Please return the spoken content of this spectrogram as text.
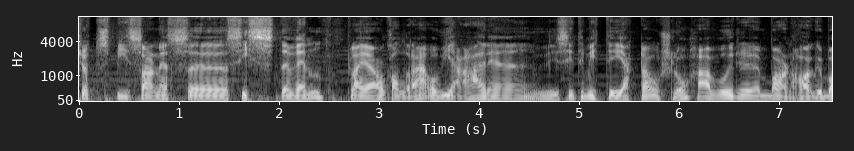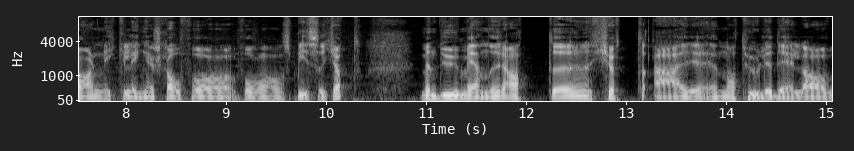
Kjøttspisernes uh, siste venn, pleier jeg å kalle deg. Og vi, er, uh, vi sitter midt i hjertet av Oslo, her hvor barnehagebarn ikke lenger skal få, få spise kjøtt. Men du mener at kjøtt er en naturlig del av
